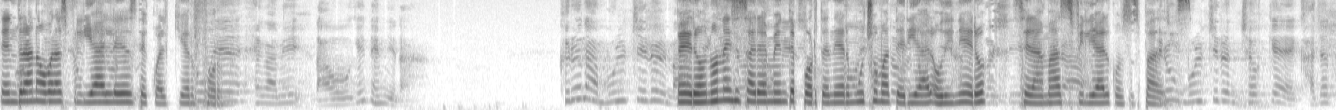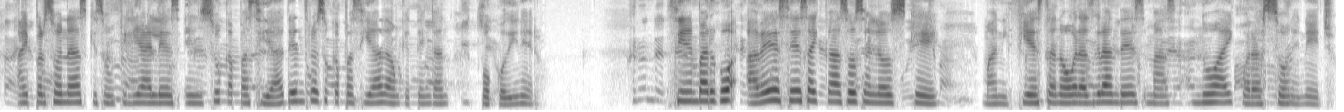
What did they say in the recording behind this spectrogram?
tendrán obras filiales de cualquier forma. Pero no necesariamente por tener mucho material o dinero será más filial con sus padres. Hay personas que son filiales en su capacidad, dentro de su capacidad, aunque tengan poco dinero. Sin embargo, a veces hay casos en los que manifiestan obras grandes, mas no hay corazón en ello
